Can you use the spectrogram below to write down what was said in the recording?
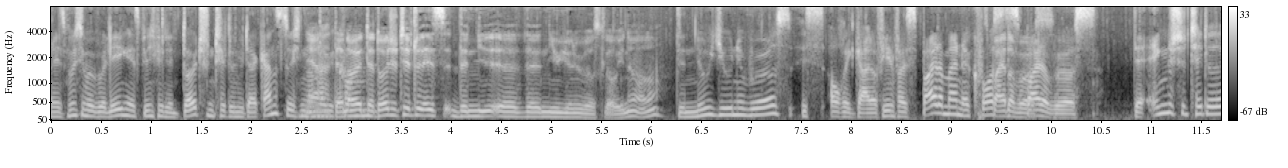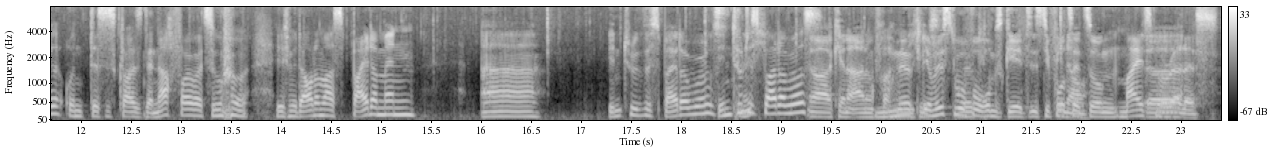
Und jetzt muss ich mal überlegen, jetzt bin ich mit den deutschen Titeln wieder ganz durcheinander Ja, der, neue, der deutsche Titel ist The New, äh, The New Universe, glaube ich, ne, oder? The New Universe ist auch egal. Auf jeden Fall Spider-Man Across Spider-Verse. Spider-Verse. Der englische Titel, und das ist quasi der Nachfolger zu, hilf mir da auch nochmal, Spider-Man äh, Into the Spider-Verse? Into the Nicht? Spider-Verse. Ja, keine Ahnung, frag mich. Möglich, Ihr wisst, worum es geht. Ist die Fortsetzung. Genau. Miles äh, Morales.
